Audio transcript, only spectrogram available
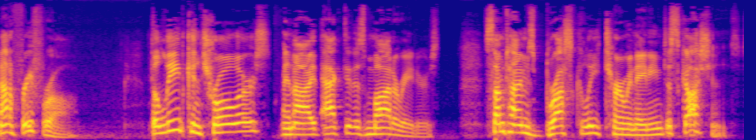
not a free for all. The lead controllers and I acted as moderators, sometimes brusquely terminating discussions.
